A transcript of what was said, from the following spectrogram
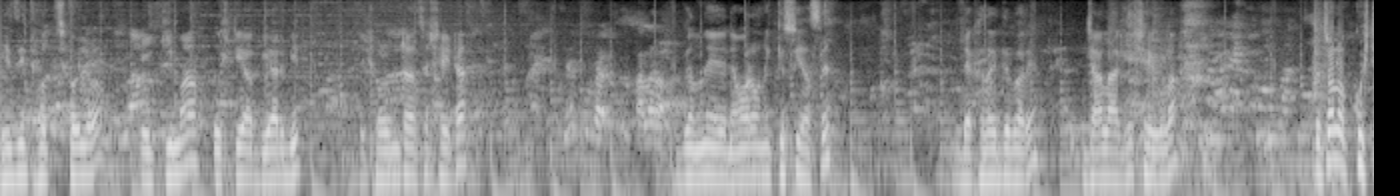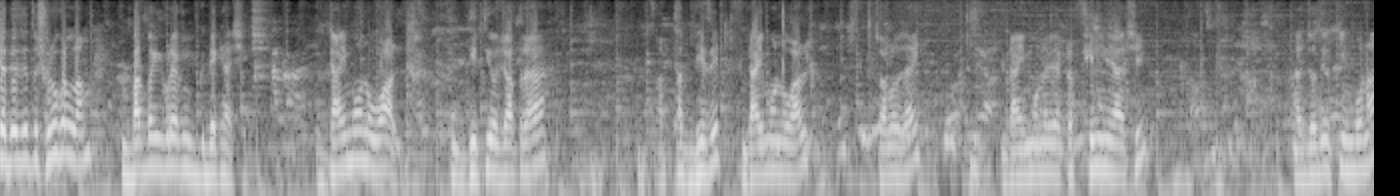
ভিজিট হচ্ছে হইল এই কিমা কুষ্টিয়া বিআরবির যে শোরুমটা আছে সেইটা। এখানে নেওয়ার অনেক কিছুই আছে। দেখা যাইতে পারে, যা লাগে সেগুলা। তো চলো, কুষ্টিয়া দিয়ে যেহেতু শুরু করলাম বাদ বাকিগুলো এখন দেখে আসি। ডায়মন্ড ওয়ার্ল্ড দ্বিতীয় যাত্রা, অর্থাৎ ভিজিট ডায়মন্ড ওয়ার্ল্ড চলো যাই ডায়মন্ডের একটা ফিল নিয়ে আসি। আর যদিও কিনবো না,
